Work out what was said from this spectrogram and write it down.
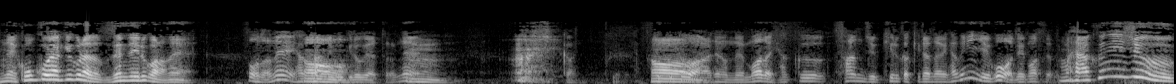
え ね、高校野球ぐらいだと全然いるからね。そうだね、135キロぐらいだったらね。うん。確かに。ってことは、ああれだよね、まだ130切るか切らないか、125は出ますよね。まあ、125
